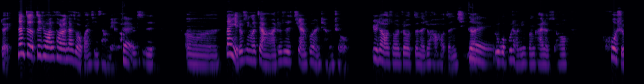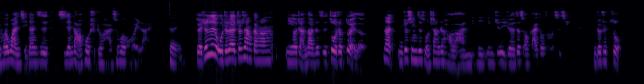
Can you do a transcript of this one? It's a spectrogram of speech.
对，那这这句话是套用在所有关系上面了，对就是，嗯、但也就是因为这样啊，就是既然不能强求，遇到的时候就真的就好好珍惜。那对如果不小心分开的时候，或许会惋惜，但是时间到了，或许就还是会回来。对，对，就是我觉得就像刚刚你有讲到，就是做就对了，那你就心之所向就好了啊。你你你自己觉得这时候该做什么事情，你就去做。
